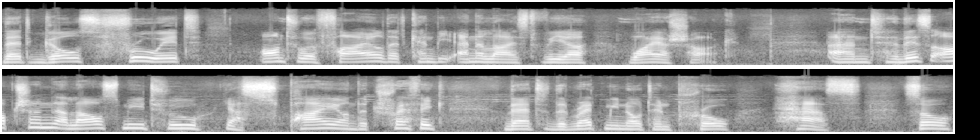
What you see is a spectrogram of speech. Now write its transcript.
that goes through it onto a file that can be analyzed via Wireshark. And this option allows me to yeah, spy on the traffic that the Redmi Note 10 Pro has. So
